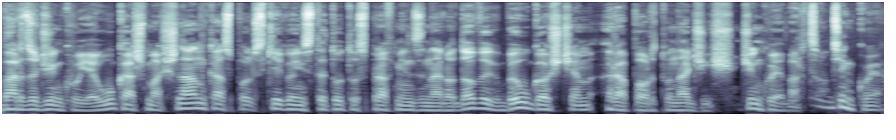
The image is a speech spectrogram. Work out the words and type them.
Bardzo dziękuję. Łukasz Maślanka z Polskiego Instytutu Spraw Międzynarodowych był gościem raportu na dziś. Dziękuję bardzo. Dziękuję.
